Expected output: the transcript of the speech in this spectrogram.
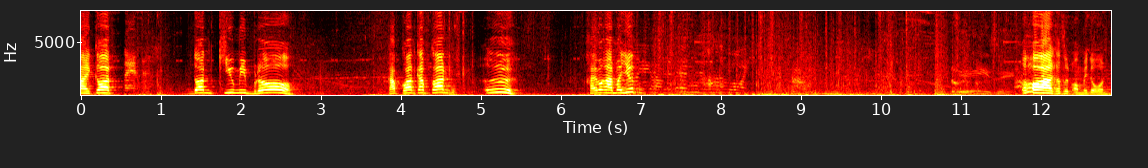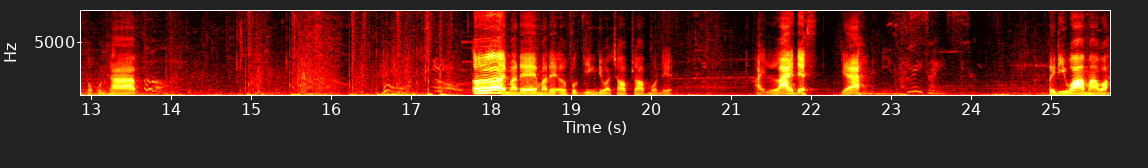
my god don't kill me bro กลับก่อนกลับก่อนเออใครบังอาจมายึดโอ้กระสุนออกไม่โดนขอบคุณครับ เอ้ยมาเด้มาเด้เออฝึกยิงดีกว่าชอบชอบหมดนี้ I like this yeah เฮ้ยดีว่ามาว่ะ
